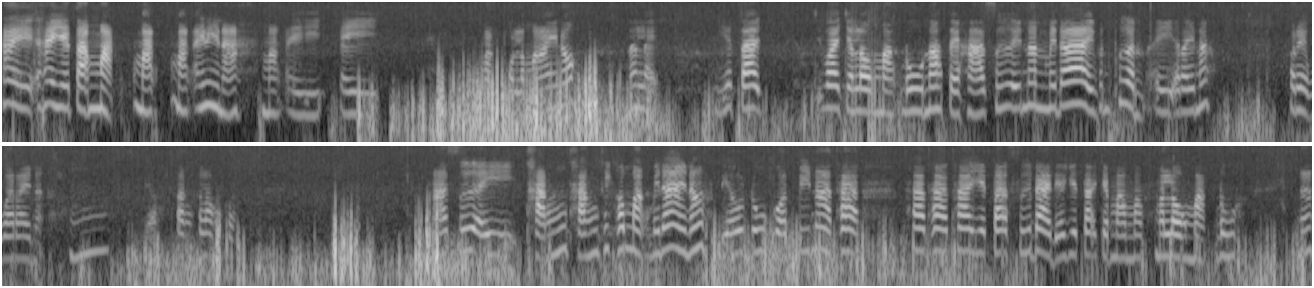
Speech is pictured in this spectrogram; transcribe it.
ให้ให้เยตะหมักหมักหมักไอ้นี่นะหมักไอ้ไอ้หมักผลไม้เนาะนั่นแหละเยตะว่าจะลองหมักดูนะแต่หาซื้อไอ้นั่นไม่ได้เพื่อนๆไอ้อะไรนะเขาเรียกว่าอะไรนะอืมเดี๋ยวตั้งกล้องก่อนหาซื้อไอ้ถังถังที่เขาหมักไม่ได้เนาะเดี๋ยวดูก่อนปีหน้าถ้า ถ้าถ้าถ้าเยตะซื้อได้เดี๋ยวเยตะจะมามามาลองหมักดูนะ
